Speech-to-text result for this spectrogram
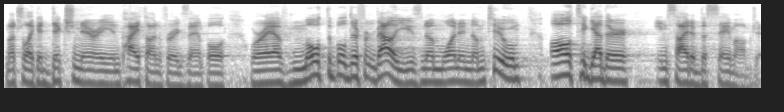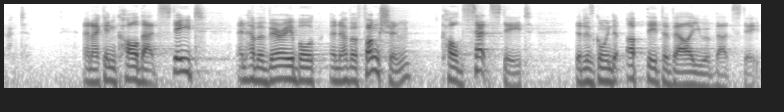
Much like a dictionary in Python, for example, where I have multiple different values, num1 and num2, all together inside of the same object. And I can call that state and have a variable and have a function called setState that is going to update the value of that state.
